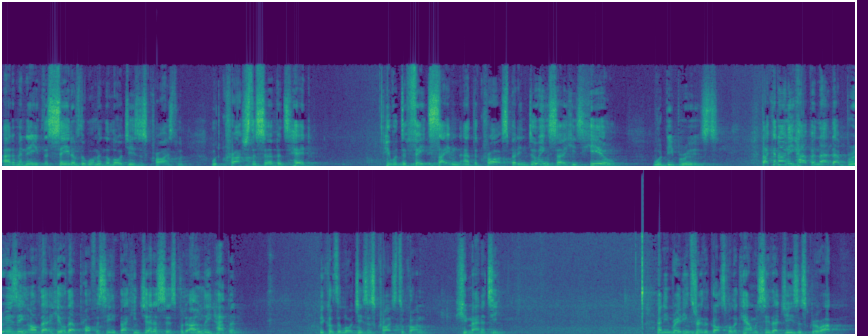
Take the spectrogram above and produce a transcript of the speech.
Adam and Eve, the seed of the woman, the Lord Jesus Christ, would, would crush the serpent's head. He would defeat Satan at the cross, but in doing so, his heel would be bruised. That can only happen, that, that bruising of that heel, that prophecy back in Genesis, could only happen because the Lord Jesus Christ took on humanity. And in reading through the gospel account, we see that Jesus grew up.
